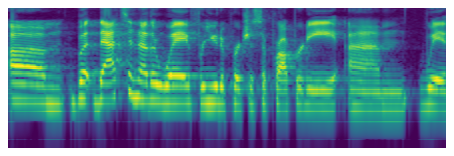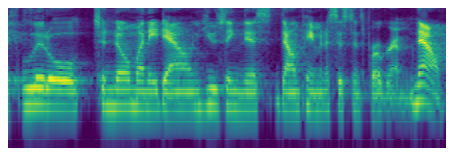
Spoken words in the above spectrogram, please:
Um, but that's another way for you to purchase a property um, with little to no money down using this down payment assistance program. Now,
